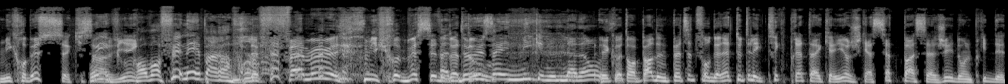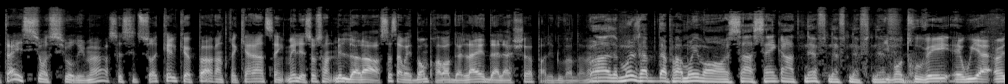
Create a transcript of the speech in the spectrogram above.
Microbus, qui s'en vient. On va finir par avoir. Le fameux Microbus c'est de retour. deux ans et demi qu'il nous l'annonce. Écoute, on parle d'une petite fourgonnette toute électrique prête à accueillir jusqu'à sept passagers, dont le prix de détail, si on suit aux rumeurs, ça situera quelque part entre 45 000 et 60 000 Ça, ça va être bon pour avoir de l'aide à l'achat par les gouvernements. moi, d'après moi, ils vont ça à 59 999. Ils vont trouver, eh oui, à 1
